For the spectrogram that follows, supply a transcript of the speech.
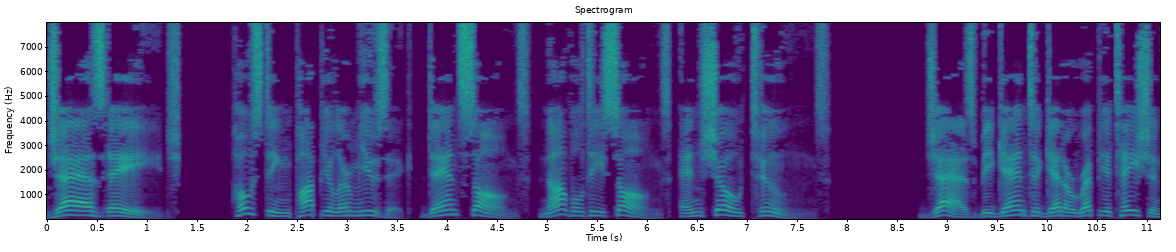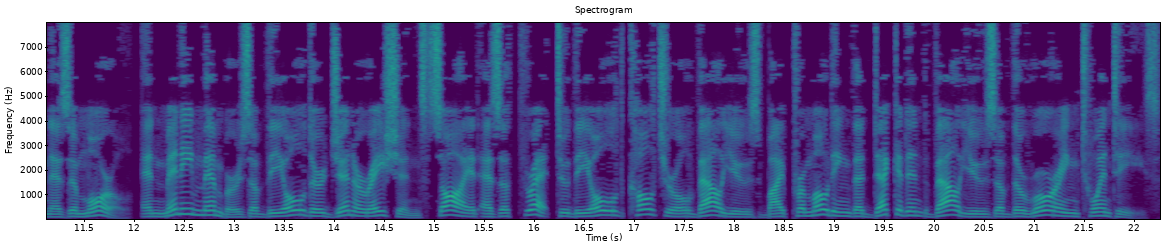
«jazz age», hosting popular music, dance songs, novelty songs, and show tunes jazz began to get a reputation as immoral, and many members of the older generations saw it as a threat to the old cultural values by promoting the decadent values of the Roaring Twenties.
